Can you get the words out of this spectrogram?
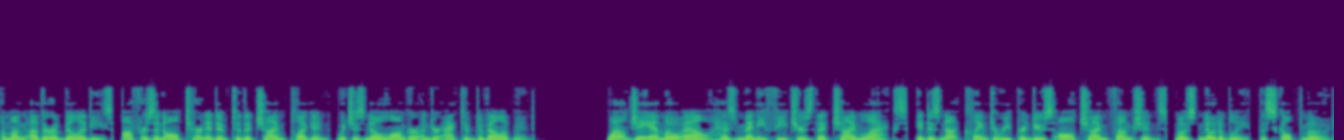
among other abilities, offers an alternative to the Chime plugin, which is no longer under active development. While JMOL has many features that Chime lacks, it does not claim to reproduce all Chime functions, most notably, the sculpt mode.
